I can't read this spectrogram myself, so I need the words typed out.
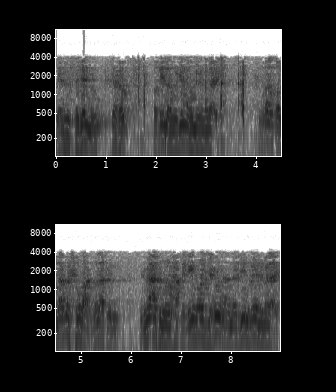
لانهم استجنوا اختفوا فقيل لهم الجن وهم من الملائكة. وهذا القولان مشهوران ولكن جماعة من المحققين يرجحون أن الجن غير الملائكة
